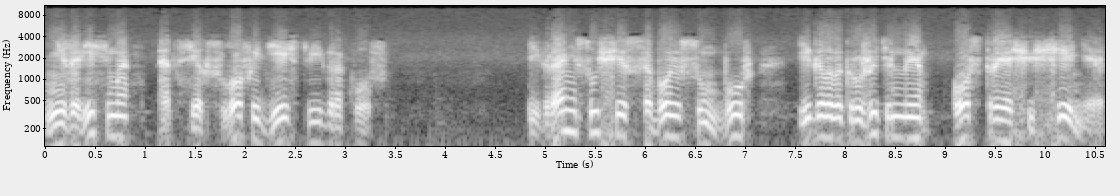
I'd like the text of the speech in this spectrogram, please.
независимо от всех слов и действий игроков. Игра, несущая с собою сумбур и головокружительные острые ощущения,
